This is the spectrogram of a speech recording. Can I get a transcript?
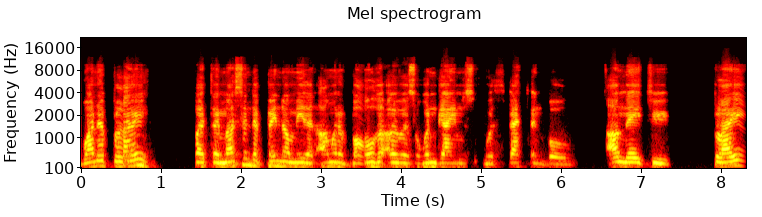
want to play, but they mustn't depend on me that I'm going to bowl the overs or win games with bat and ball. I'm there to play,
